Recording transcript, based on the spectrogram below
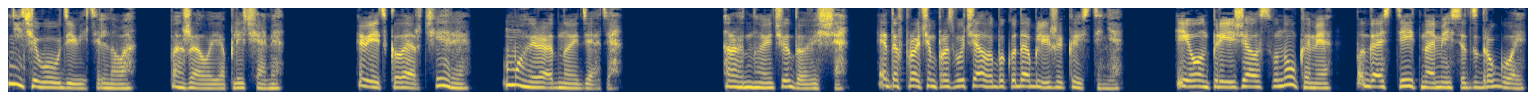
Ничего удивительного, пожала я плечами. Ведь Клэр Черри — мой родной дядя. Родное чудовище. Это, впрочем, прозвучало бы куда ближе к истине. И он приезжал с внуками погостить на месяц-другой.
